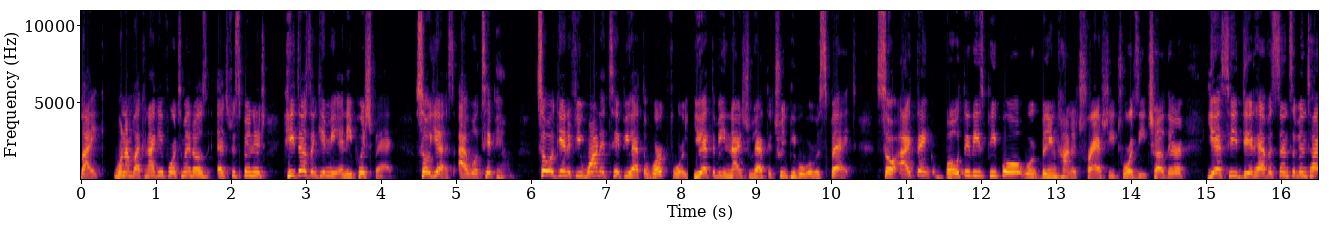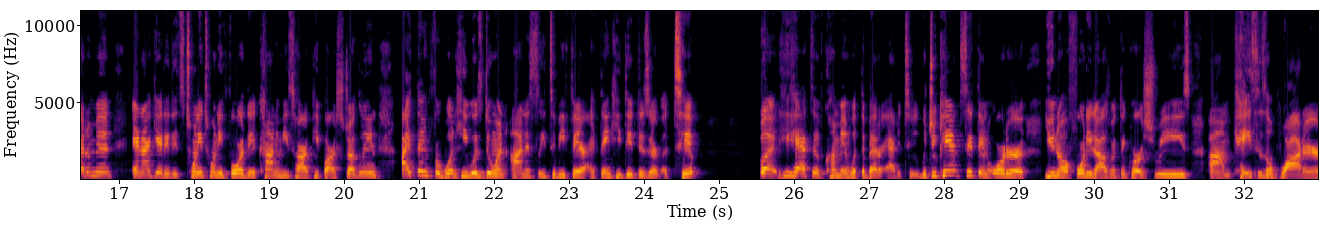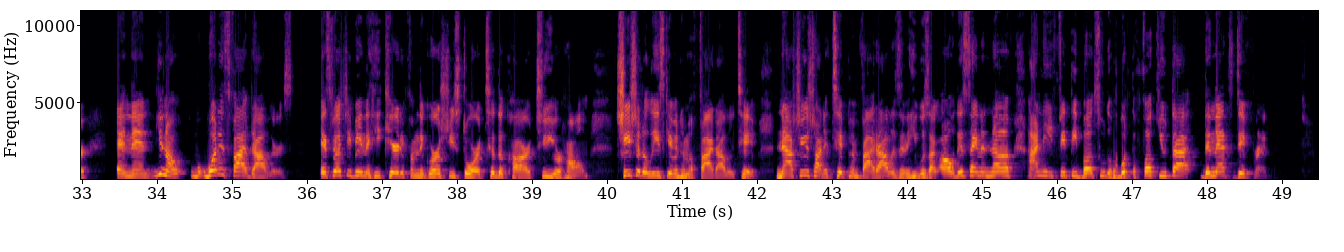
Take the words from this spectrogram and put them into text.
Like when I'm like, can I get four tomatoes, extra spinach? He doesn't give me any pushback. So yes, I will tip him. So again, if you want a tip, you have to work for it. You have to be nice. You have to treat people with respect. So I think both of these people were being kind of trashy towards each other. Yes, he did have a sense of entitlement, and I get it. It's 2024. The economy's hard. People are struggling. I think for what he was doing, honestly, to be fair, I think he did deserve a tip but he had to have come in with the better attitude. But you can't sit there and order, you know, $40 worth of groceries, um, cases of water, and then, you know, what is $5? Especially being that he carried it from the grocery store to the car to your home. She should at least given him a $5 tip. Now she was trying to tip him $5 and he was like, oh, this ain't enough. I need 50 bucks. Who the, what the fuck you thought? Then that's different.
